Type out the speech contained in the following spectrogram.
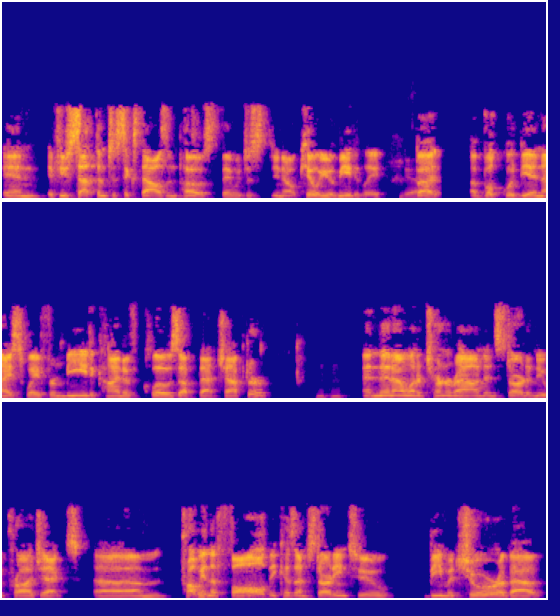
and if you set them to 6,000 posts, they would just you know kill you immediately. Yeah. But a book would be a nice way for me to kind of close up that chapter. Mhm. And then I want to turn around and start a new project, um, probably in the fall because I'm starting to be mature about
